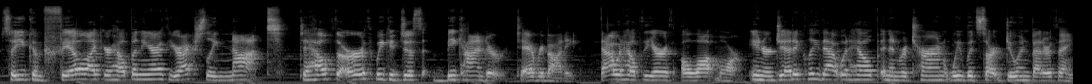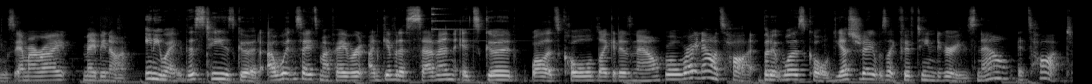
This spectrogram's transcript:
So you can feel like you're helping the earth? You're actually not. To help the earth, we could just be kinder to everybody. That would help the earth a lot more. Energetically, that would help, and in return, we would start doing better things. Am I right? Maybe not. Anyway, this tea is good. I wouldn't say it's my favorite. I'd give it a seven. It's good while it's cold like it is now. Well, right now it's hot, but it was cold. Yesterday it was like 15 degrees. Now it's hot.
